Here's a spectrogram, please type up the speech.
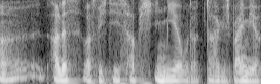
Äh, alles, was wichtig ist, habe ich in mir oder trage ich bei mir.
